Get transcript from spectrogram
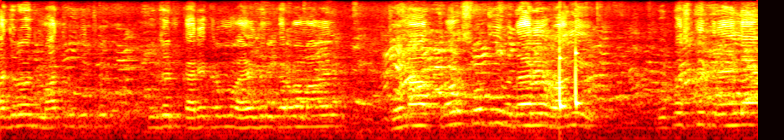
આજરોજ માતૃપિતૃ પૂજન કાર્યક્રમનું આયોજન કરવામાં આવેલ, જેમાં ત્રણસોથી વધારે વાલી ઉપસ્થિત રહેલા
